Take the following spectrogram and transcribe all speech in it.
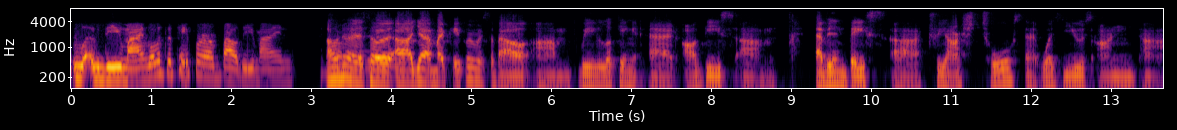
Do you mind? What was the paper about? Do you mind? Oh no! So uh, yeah, my paper was about um, we looking at all these um, evidence-based uh, triage tools that was used on uh,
